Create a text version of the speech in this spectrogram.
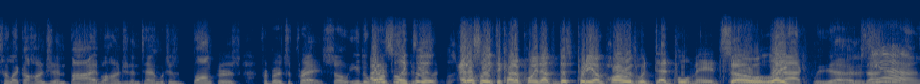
to like 105, 110, which is bonkers for Birds of Prey. So either way, I'd also like to I'd also like to kind of point out that that's pretty on par with what Deadpool made. So like exactly, yeah, exactly. Yeah.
